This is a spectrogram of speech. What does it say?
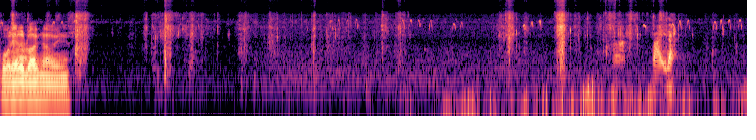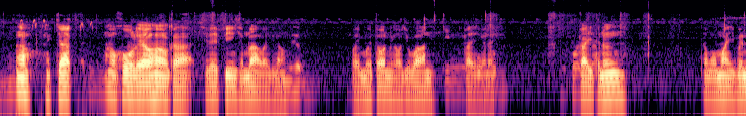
โอ้แล้วเรียบร้อยพี่น้องเอ้ยนี่ ใส่ ละอ้าวหลังจากเฮาโคแล้วเฮาก็สิได้ปิ้งชำระไว้พี่น้องไว้เมื่อตอนเขาอยู่บ้านกินไก่ก็ได้ไก่ตัวหนึงทำหัวใหม่เพิ่น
